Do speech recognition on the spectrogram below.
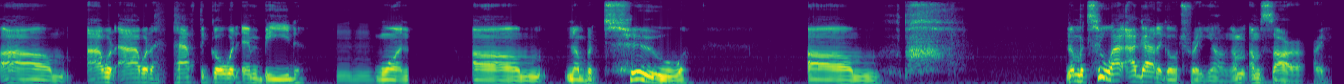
um, I would I would have to go with Embiid. One, um, number two, um, number two, I, I gotta go Trae Young. I'm I'm sorry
